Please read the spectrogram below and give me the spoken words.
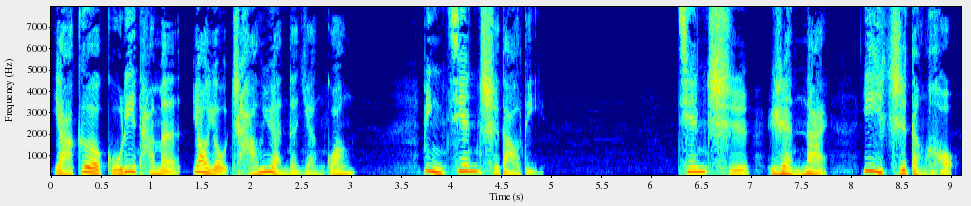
雅各鼓励他们要有长远的眼光，并坚持到底，坚持忍耐，一直等候。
